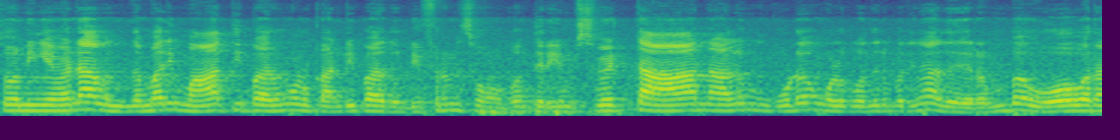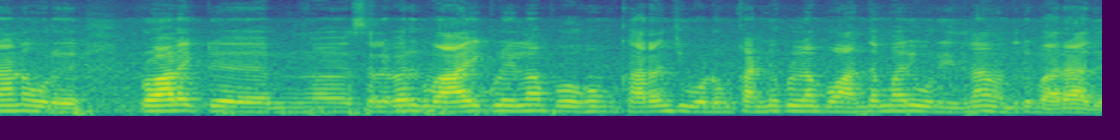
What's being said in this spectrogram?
ஸோ நீங்கள் வேணால் இந்த மாதிரி மாற்றி பாருங்கள் உங்களுக்கு கண்டிப்பாக அது டிஃப்ரென்ஸ் உங்களுக்கு தெரியும். ஸ்வெட் ஆனாலும் கூட உங்களுக்கு வந்துட்டு பார்த்திங்கன்னா அது ரொம்ப ஓவரான ஒரு ப்ராடக்ட் சில பேருக்கு வாய்க்குள்ளெல்லாம் போகும். கரைஞ்சி ஓடும் கண்ணுக்குள்ளே போகும் அந்த மாதிரி ஒரு இதெல்லாம் வந்துட்டு வராது.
